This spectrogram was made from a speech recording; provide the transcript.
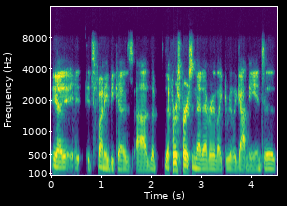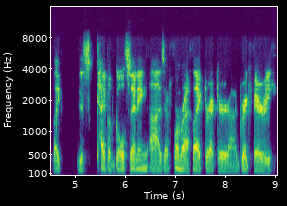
yeah, it, it's funny because uh, the the first person that ever like really got me into like this type of goal setting uh, is our former athletic director, uh, Greg Ferry.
